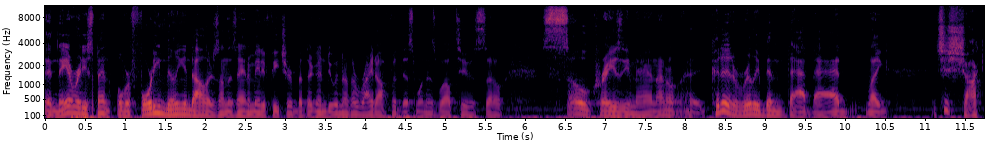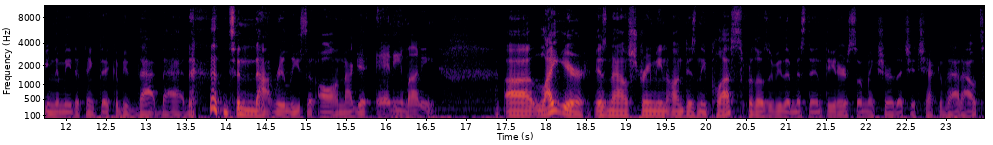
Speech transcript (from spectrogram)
and they already spent over forty million dollars on this animated feature, but they're going to do another write off with this one as well too. So so crazy, man. I don't. Could it have really been that bad? Like, it's just shocking to me to think that it could be that bad to not release at all and not get any money. Uh, Lightyear is now streaming on Disney Plus for those of you that missed it in theaters, so make sure that you check that out.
